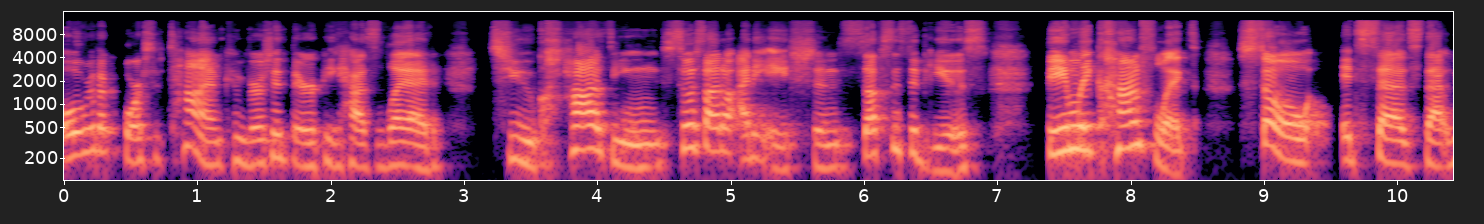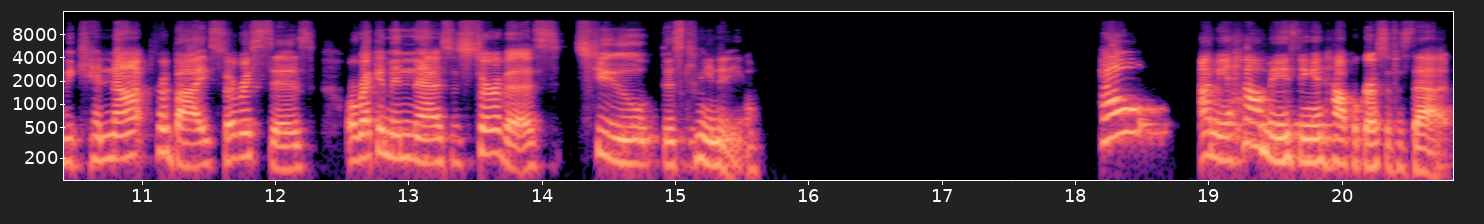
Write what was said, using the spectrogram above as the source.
over the course of time, conversion therapy has led to causing suicidal ideation, substance abuse, family conflict. So it says that we cannot provide services or recommend that as a service to this community. How, I mean, how amazing and how progressive is that?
